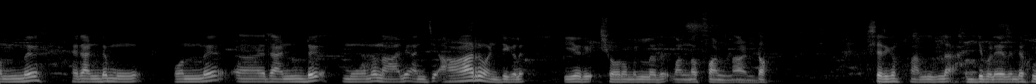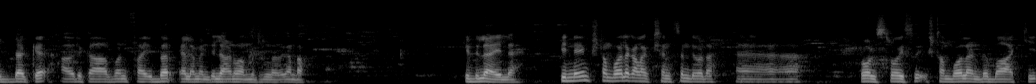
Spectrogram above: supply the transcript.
ഒന്ന് രണ്ട് മൂ ഒന്ന് രണ്ട് മൂന്ന് നാല് അഞ്ച് ആറ് വണ്ടികൾ ഈ ഒരു ഷോറൂമിലുള്ളത് വൺ ഓഫ് ആണ് കേട്ടോ ശരിക്കും നല്ല അടിപൊളി. അതിന്റെ ഹുഡൊക്കെ ആ ഒരു കാർബൺ ഫൈബർ എലമെന്റിലാണ് വന്നിട്ടുള്ളത് കണ്ടോ? കിഡിലായില്ലേ പിന്നെയും ഇഷ്ടംപോലെ കളക്ഷൻസ് ഉണ്ട് ഇവിടെ. റോൾസ് റോയ്സ് ഇഷ്ടംപോലെ ഉണ്ട്. ബാക്കി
